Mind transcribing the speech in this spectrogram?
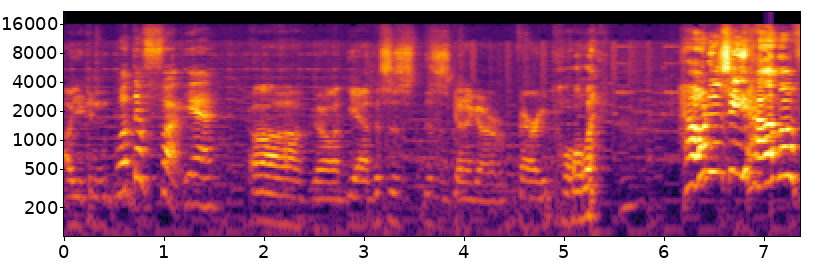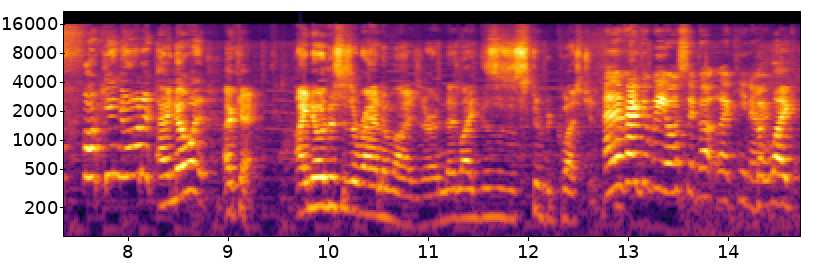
Oh, you can What the fuck? Yeah. Oh god, yeah, this is this is gonna go very poorly. How does he have a fucking audit? I know it. Okay, I know this is a randomizer, and like this is a stupid question. And the fact that we also got like you know. But like,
